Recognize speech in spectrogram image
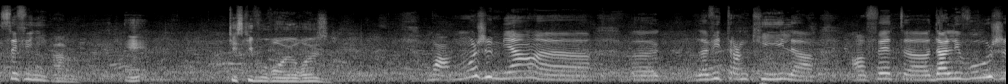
c'est fini. Ah oui. Et qu'est-ce qui vous rend heureuse? Bon, moi j'aime bien euh, euh, la vie tranquille. En fait, dans les Vosges,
